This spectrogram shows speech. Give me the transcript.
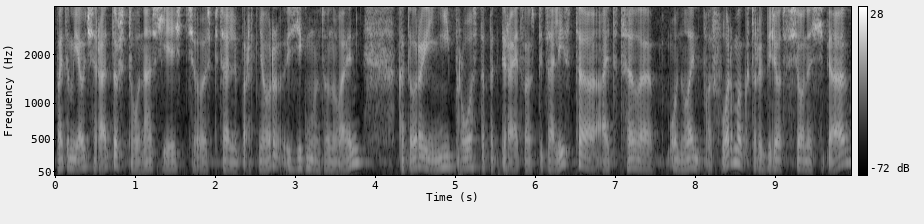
Поэтому я очень рад, то, что у нас есть э, специальный партнер Zigmund Online, который не просто подпирает вам специалиста, а это целая онлайн-платформа, которая берет все на себя,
